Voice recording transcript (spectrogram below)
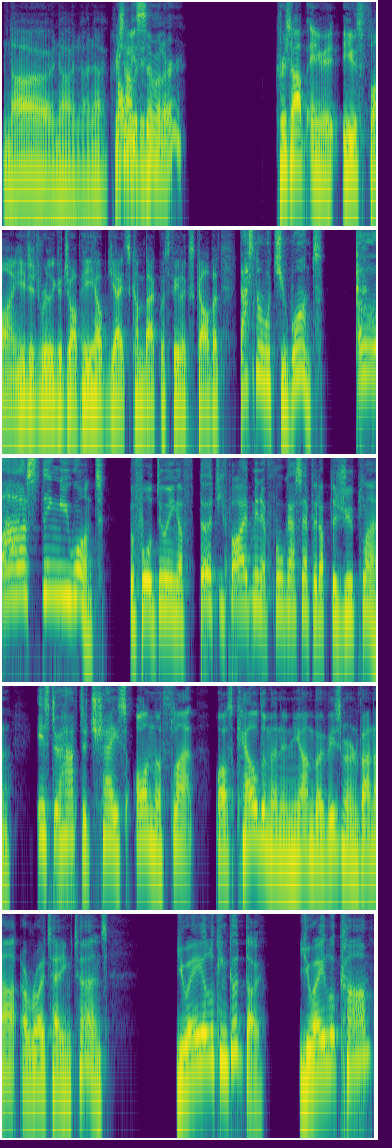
No, no, no, no. Chris Probably Harper didn't- similar. Chris Harper, anyway, he was flying. He did a really good job. He helped Yates come back with Felix Gall, but that's not what you want. The last thing you want before doing a 35 minute full gas effort up the Joux Plane is to have to chase on the flat whilst Kelderman and Jumbo Visma and Van Aert are rotating turns. UAE are looking good though. UAE look calm.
